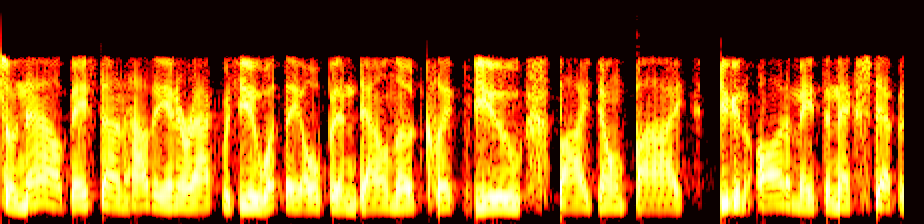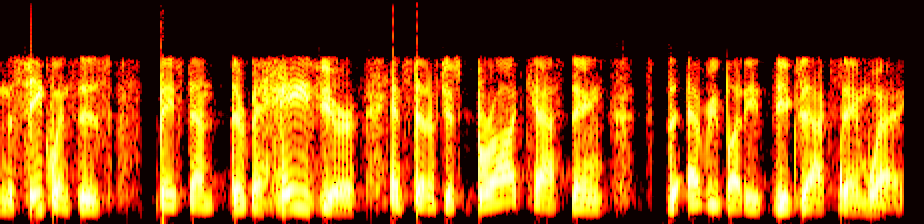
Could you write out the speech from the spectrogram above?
So now, based on how they interact with you, what they open, download, click, view, buy, don't buy. You can automate the next step in the sequences based on their behavior instead of just broadcasting everybody the exact same way.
